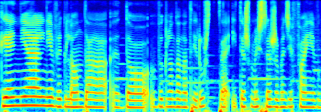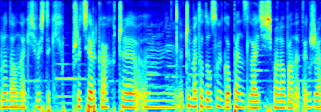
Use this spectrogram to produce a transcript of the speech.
genialnie wygląda, e, do, wygląda na tej różdżce i też myślę, że będzie fajnie wyglądał na jakichś właśnie takich przecierkach czy, ym, czy metodą swojego pędzla gdzieś malowane. Także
